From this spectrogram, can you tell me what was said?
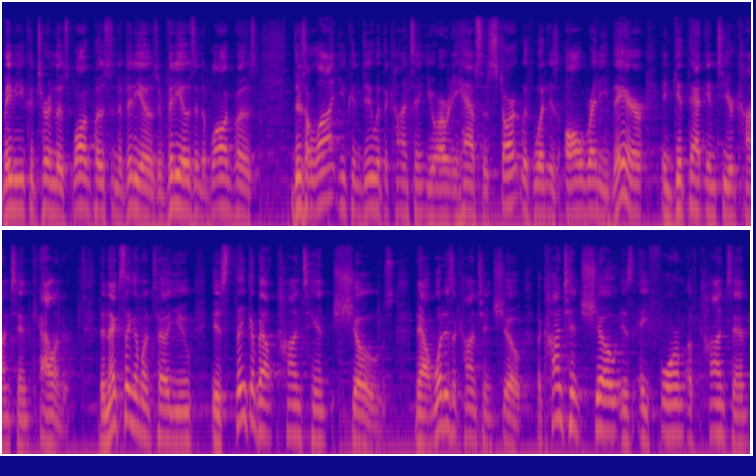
Maybe you could turn those blog posts into videos or videos into blog posts. There's a lot you can do with the content you already have. So start with what is already there and get that into your content calendar. The next thing I'm going to tell you is think about content shows. Now what is a content show? A content show is a form of content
